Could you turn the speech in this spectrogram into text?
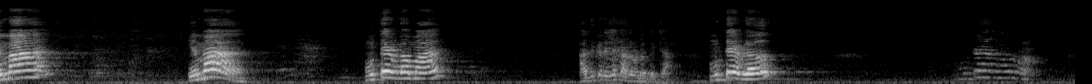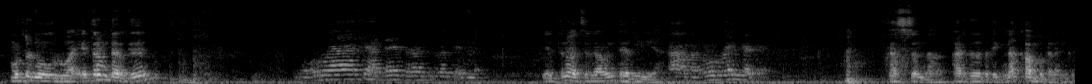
ஏம்மா? ஏம்மா? முட்டை எவ்வளோம்மா? அது கடையில் கதவோட போயிட்டா. முட்டை எவ்வளோ? முட்டை நூறுரூவா எத்தனை முட்டை இருக்கு? எத்தனை வச்சிருக்காங்கன்னு தெரியலையா. ஆமாம் நூறுரூவாய்க்கு கேட்டேன் கஷ்டம் தான் அடுத்தது பார்த்தீங்கன்னா கம்பு கிழங்கு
